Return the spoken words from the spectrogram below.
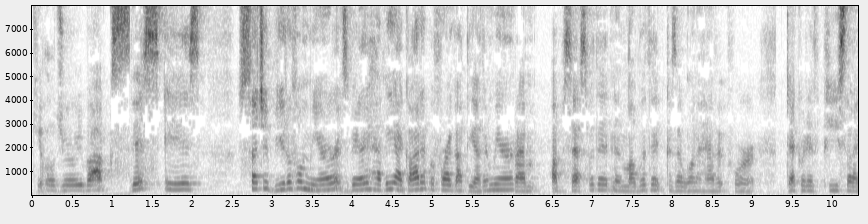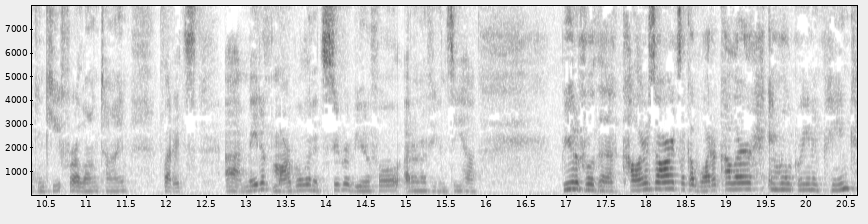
cute little jewelry box. This is such a beautiful mirror. It's very heavy. I got it before I got the other mirror. I'm obsessed with it and in love with it because I want to have it for decorative piece that I can keep for a long time. But it's uh, made of marble and it's super beautiful. I don't know if you can see how beautiful the colors are. It's like a watercolor, emerald green and pink.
